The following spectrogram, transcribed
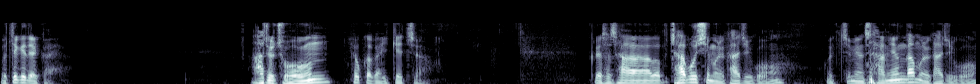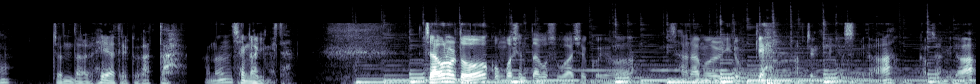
어떻게 될까요? 아주 좋은 효과가 있겠죠. 그래서 자, 자부심을 가지고 어쩌면 사명감을 가지고 전달해야 될 것 같다 하는 생각입니다. 자 오늘도 공부하신다고 수고하셨고요. 사람을 이롭게 박정택이었습니다. 감사합니다.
